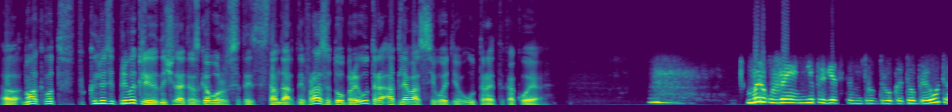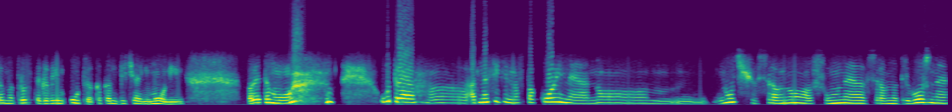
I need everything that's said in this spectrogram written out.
Э, ну, а вот люди привыкли начинать разговор с этой стандартной фразы «доброе утро», а для вас сегодня утро это какое? Мы уже не приветствуем друг друга «доброе утро», мы просто говорим «утро», как англичане «morning». Поэтому утро э, относительно спокойное, но ночь все равно шумная, все равно тревожная,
